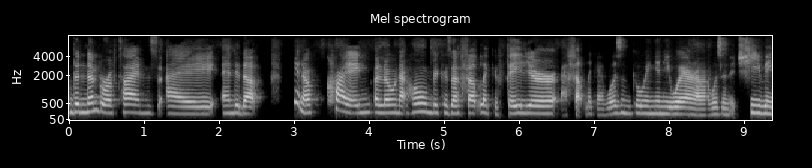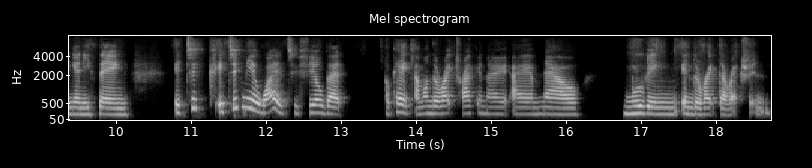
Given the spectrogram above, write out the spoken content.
the number of times I ended up, you know, crying alone at home because I felt like a failure. I felt like I wasn't going anywhere. I wasn't achieving anything. It took it took me a while to feel that okay, I'm on the right track and I, I am now moving in the right direction.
